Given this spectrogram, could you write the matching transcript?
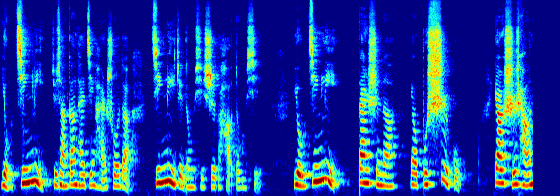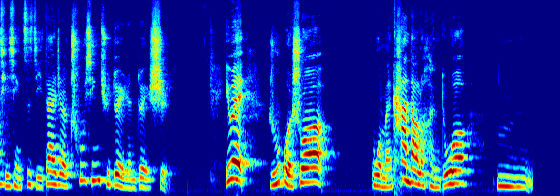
有精力，就像刚才金涵说的，精力这东西是个好东西。有精力，但是呢，要不世故，要时常提醒自己，带着初心去对人对事。因为如果说我们看到了很多，嗯，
